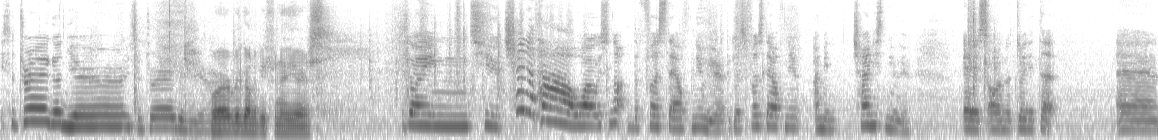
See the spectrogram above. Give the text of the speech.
It's a dragon year. It's a dragon year. Where are we gonna be for New Year's? going to Chinatown. Well, it's not the first day of New Year because first day of New, I mean Chinese New Year, is on the twenty third, and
